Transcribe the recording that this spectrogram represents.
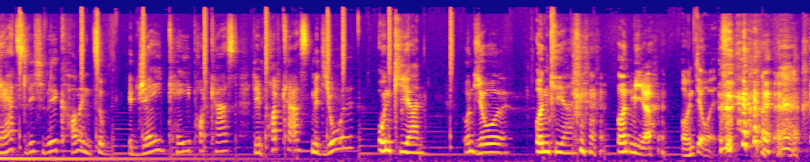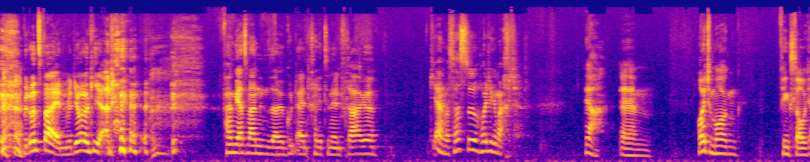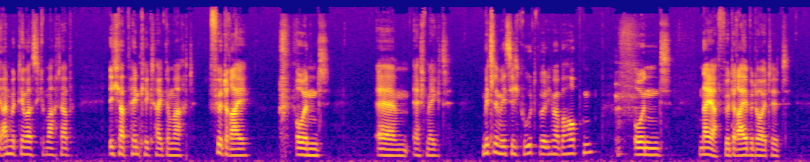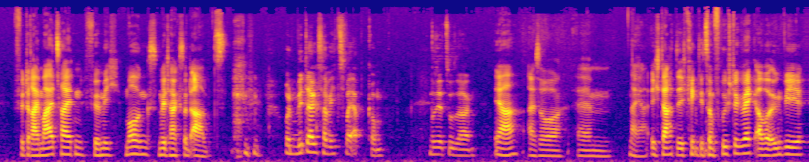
herzlich willkommen zum JK Podcast, dem Podcast mit Joel Und Kian. und Joel Und Kian. und mir. Und Joel. mit uns beiden, mit Joel und Kian. Fangen wir erstmal an mit unserer guten alten traditionellen Frage. Kian, was hast du heute gemacht? Ja, ähm, heute Morgen fing es, glaube ich, an mit dem, was ich gemacht habe. Ich habe Pancake-Teig gemacht für drei. Und ähm, er schmeckt mittelmäßig gut, würde ich mal behaupten. Und naja, für drei bedeutet für drei Mahlzeiten, für mich morgens, mittags und abends. Und mittags habe ich zwei abbekommen. Muss ich dazu sagen. Ja, also, ähm, naja, ich dachte, ich krieg die zum Frühstück weg, aber irgendwie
